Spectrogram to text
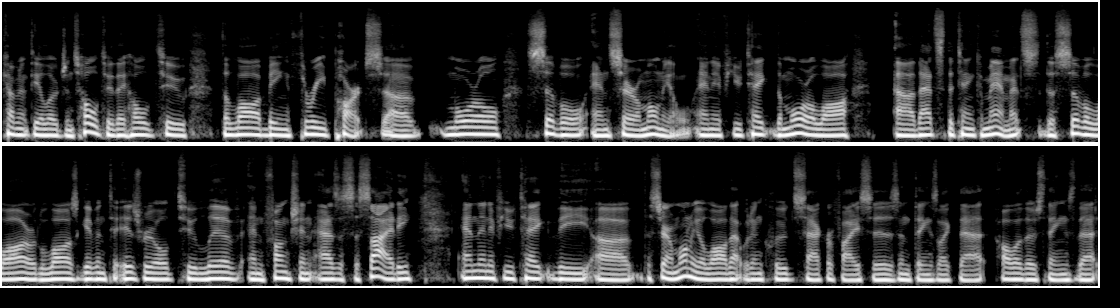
covenant theologians hold to. They hold to the law being three parts: uh, moral, civil, and ceremonial. And if you take the moral law uh, that's the Ten Commandments, the civil law or the laws given to Israel to live and function as a society. And then if you take the uh, the ceremonial law, that would include sacrifices and things like that. All of those things that,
